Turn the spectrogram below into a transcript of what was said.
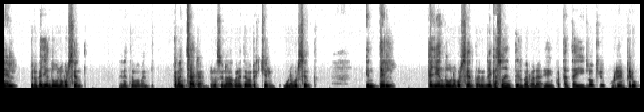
él, pero cayendo 1% en este momento. Camanchaca, relacionado con el tema pesquero, 1%. Entel, cayendo 1%. En el caso de Entel, Bárbara, es importante ahí lo que ocurre en Perú.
